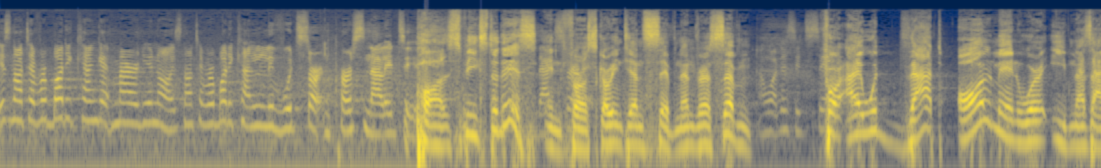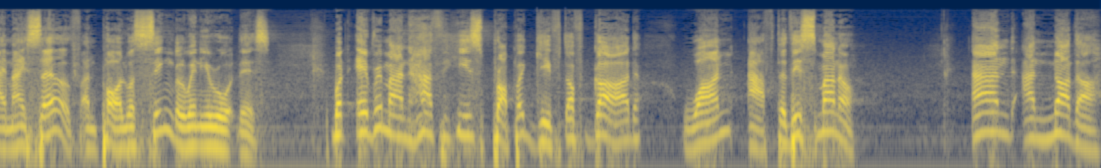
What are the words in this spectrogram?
It's not everybody can get married, you know. It's not everybody can live with certain personalities. Paul speaks to this That's in right. 1 Corinthians 7 and verse 7. And what does it say? For I would that all men were even as I myself. And Paul was single when he wrote this. But every man hath his proper gift of God, one after this manner, and another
